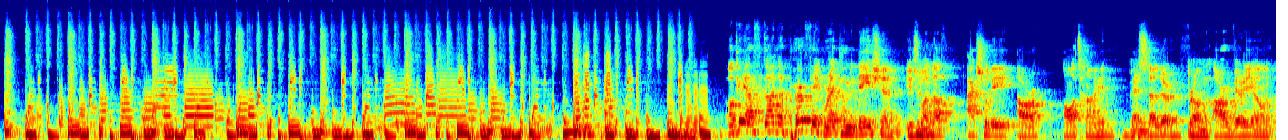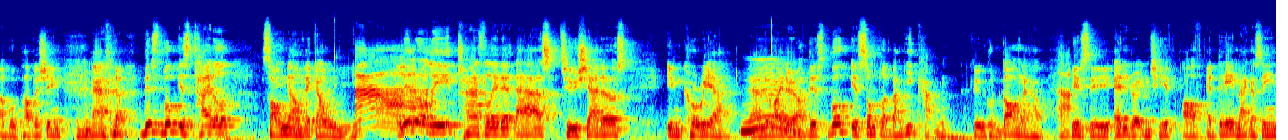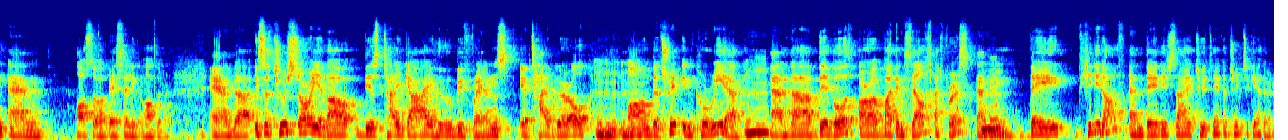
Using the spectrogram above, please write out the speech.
Okay, I've got a perfect recommendation. It's one of actually our all-time bestseller from our very own uh, book publishing, and uh, this book is titled Song Yao ในเกาหลี literally translated as Two Shadows in Korea and the hmm. writer of this book is Songklod Bangyikan Gong, he's the editor in chief of A Day magazine and also a best-selling author and uh, it's a true story about this Thai guy who befriends a Thai girl mm -hmm, mm -hmm. on the trip in Korea, mm -hmm. and uh, they both are by themselves at first, and mm-hmm. they hit it off, and they decide to take a trip together.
